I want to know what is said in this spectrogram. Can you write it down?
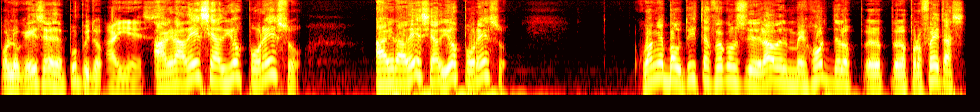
por lo que dice desde el púlpito, Ahí es. agradece a Dios por eso. Agradece a Dios por eso. Juan el Bautista fue considerado el mejor de los, de los profetas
